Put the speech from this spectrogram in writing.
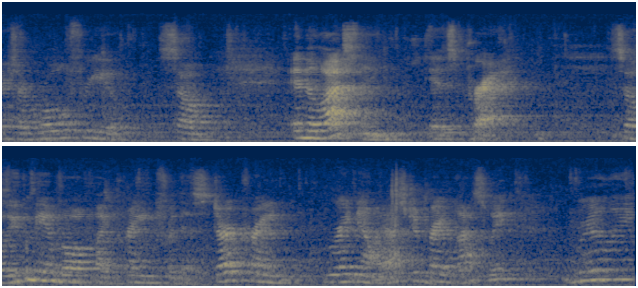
There's a role for you. So, and the last thing is pray. So you can be involved by praying for this. Start praying right now. I asked you to pray last week. Really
